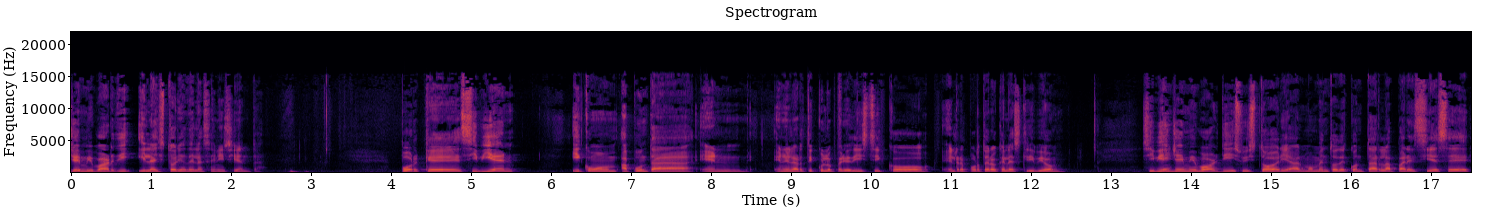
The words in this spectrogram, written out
Jamie Vardy y la historia de la Cenicienta. Porque si bien, y como apunta en, en el artículo periodístico el reportero que la escribió, si bien Jamie Vardy y su historia al momento de contarla pareciese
